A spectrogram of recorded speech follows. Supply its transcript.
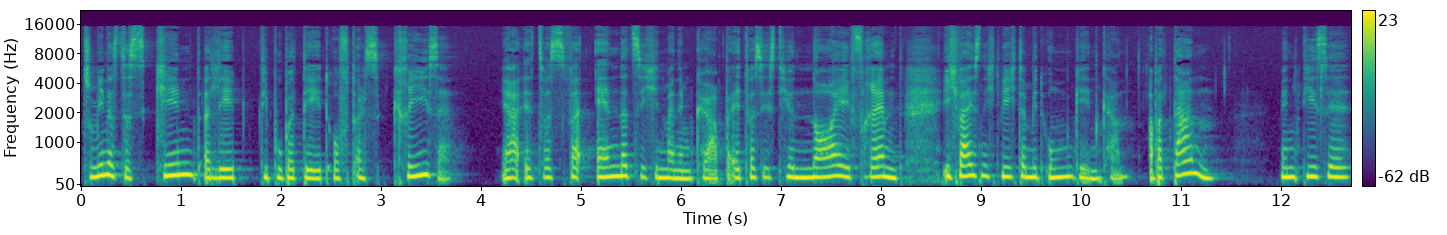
zumindest das Kind erlebt die Pubertät oft als Krise. Ja, etwas verändert sich in meinem Körper, etwas ist hier neu, fremd. Ich weiß nicht, wie ich damit umgehen kann. Aber dann, wenn diese,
